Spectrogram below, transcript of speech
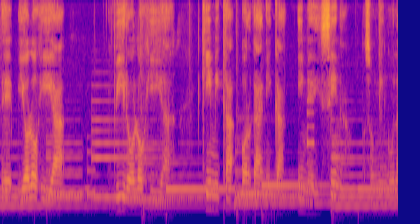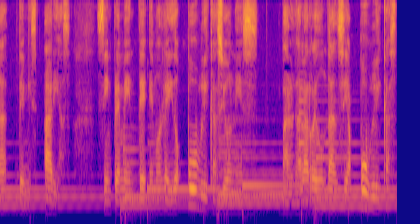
de biología, virología, química orgánica y medicina. No son ninguna de mis áreas. Simplemente hemos leído publicaciones, valga la redundancia, públicas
